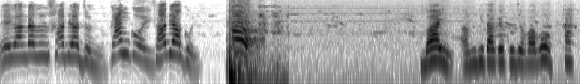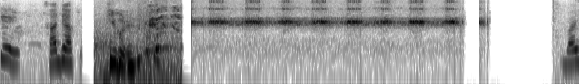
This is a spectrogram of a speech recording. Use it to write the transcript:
এই গানটা শুধু সাদিয়ার জন্য। গান কই? সাদিয়া কই? ভাই আমি কি তাকে খুঁজে পাবো? কাকে সাদিয়াকে ভাই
